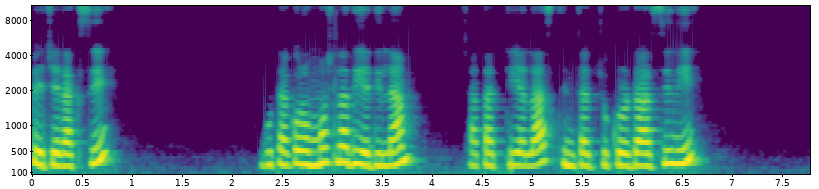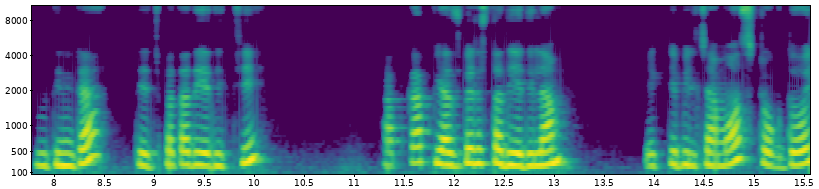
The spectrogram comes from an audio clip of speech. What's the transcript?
বেজে রাখছি। গোটা গরম মশলা দিয়ে দিলাম। সাত আটটি এলাচ, তিনটা টুকরো দারচিনি দু তিনটা তেজপাতা দিয়ে দিচ্ছি। হাফ কাপ পেঁয়াজ বেরেস্তা দিয়ে দিলাম। এক টেবিল চামচ টক দই,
